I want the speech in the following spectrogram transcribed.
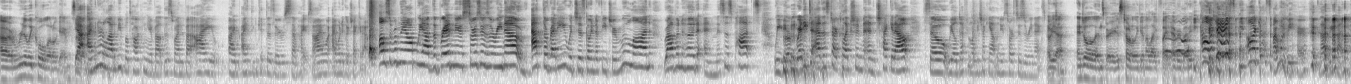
a really cool little game. So. Yeah, I haven't heard a lot of people talking about this one, but I I, I think it deserves some hype, so I, I want to go check it out. Also from the op, we have the brand new Sorcerer's Arena at the ready, which is going to feature Mulan, Robin Hood, and Mrs. Potts. We are ready to add this to our collection and check it out. So we'll definitely be checking out the new Sorcerer's Arena expansion. Oh yeah, Angela Lansbury is totally gonna like fight everybody. Oh, oh yes, oh yes, I want to be her. That'd be fun.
